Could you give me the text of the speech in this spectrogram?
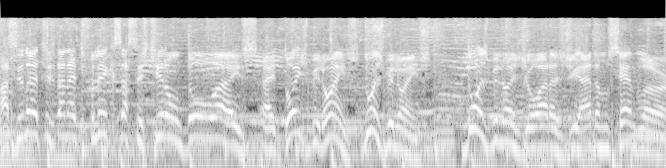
Assinantes da Netflix assistiram 2 é, dois bilhões, 2 bilhões, 2 bilhões de horas de Adam Sandler.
